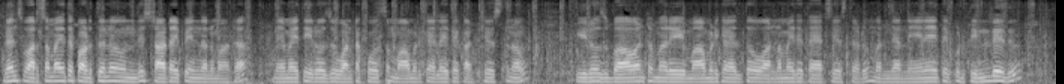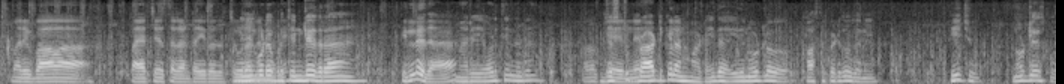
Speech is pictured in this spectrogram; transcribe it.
ఫ్రెండ్స్ వర్షం అయితే పడుతూనే ఉంది స్టార్ట్ అయిపోయింది అనమాట మేమైతే ఈరోజు వంట కోసం మామిడికాయలు అయితే కట్ చేస్తున్నాం. ఈరోజు బావ అంటే మరి మామిడికాయలతో అన్నం అయితే తయారు చేస్తాడు. మరి నేను- నేనైతే ఇప్పుడు తినలేదు. మరి బావ తయారు చేస్తాడంట ఈరోజు చూడండి కూడా ఇప్పుడు తినలేదురా. తినలేదా? మరి ఎవడు తిన్నాడు జస్ట్ ప్రాక్టికల్ అనమాట ఇదే ఇది నోట్లో కాస్త పెట్టుకో కానీ పీచు నోట్లో వేసుకో.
